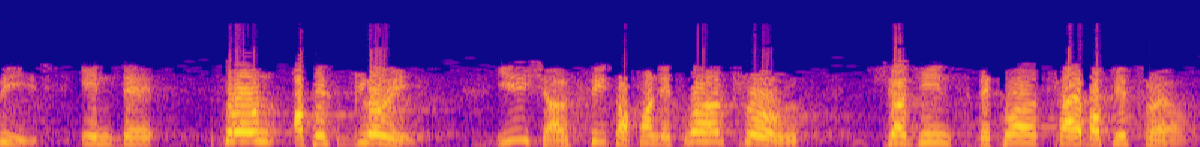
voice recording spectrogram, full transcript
sit in the throne of his glory. Ye shall sit upon the twelve thrones, judging the twelve tribe of Israel.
